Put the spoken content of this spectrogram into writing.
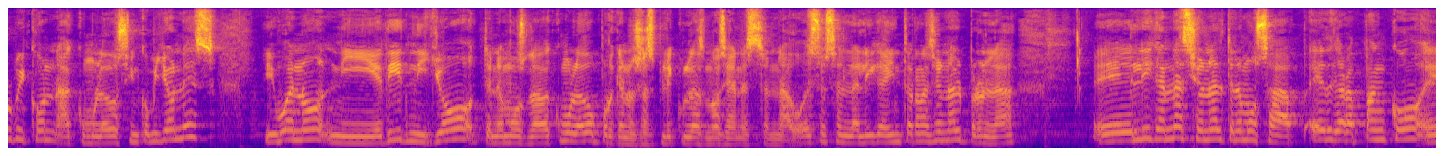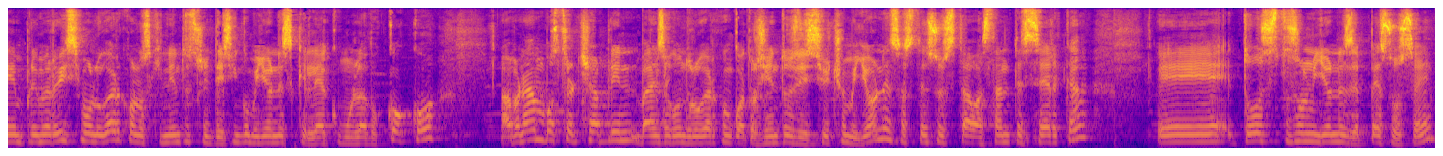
Burbicon ha acumulado 5 millones. Y bueno, ni Edith ni yo tenemos nada acumulado porque nuestras películas no se han estrenado. Eso es en la Liga Internacional, pero en la eh, Liga Nacional tenemos a Edgar Apanco en primerísimo lugar con los 535 millones que le ha acumulado Coco. Abraham Buster Chaplin va en segundo lugar con 418 millones, hasta eso está bastante cerca. Eh, todos estos son millones de pesos, ¿eh?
